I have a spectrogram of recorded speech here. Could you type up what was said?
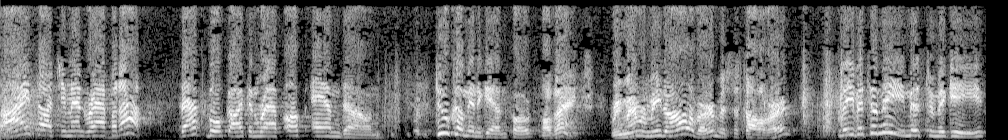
I thought you meant wrap it up. That book I can wrap up and down. Do come in again, folks. Oh, thanks. Remember me to Oliver, Mrs. Tolliver. Leave it to me, Mr. McGee.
